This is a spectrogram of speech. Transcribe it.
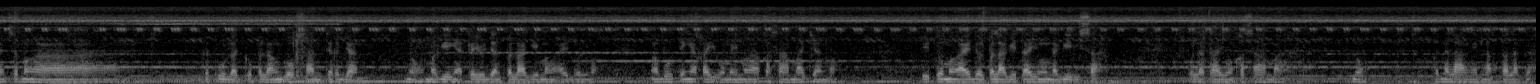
yan sa mga katulad ko palang ghost hunter dyan no? Mag-ingat kayo dyan palagi mga idol no? Mabuti nga kayo may mga kasama dyan no? Dito mga idol palagi tayong nag-iisa. Wala tayong kasama no? Panalangin lang talaga.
